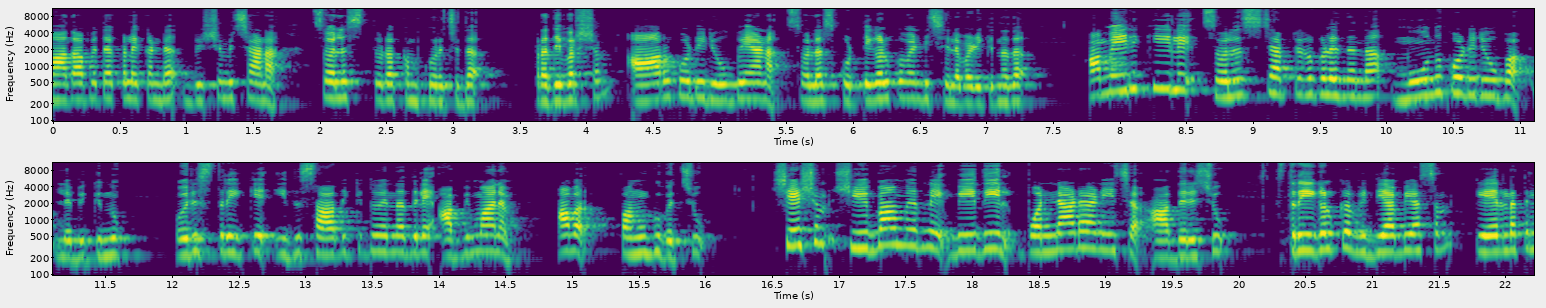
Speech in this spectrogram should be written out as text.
മാതാപിതാക്കളെ കണ്ട് വിഷമിച്ചാണ് സൊലസ് തുടക്കം കുറിച്ചത്. പ്രതിവർഷം ആറു കോടി രൂപയാണ് സൊലസ് കുട്ടികൾക്കു വേണ്ടി ചിലവഴിക്കുന്നത്. അമേരിക്കയിലെ സൊലസ് ചാപ്റ്ററുകളിൽ നിന്ന് മൂന്ന് കോടി രൂപ ലഭിക്കുന്നു. ഒരു സ്ത്രീക്ക് ഇത് സാധിക്കുന്നു എന്നതിലെ അഭിമാനം അവർ പങ്കുവച്ചു. ശേഷം ഷീബാമീറിനെ വേദിയിൽ പൊന്നാട അണിയിച്ച് ആദരിച്ചു. സ്ത്രീകൾക്ക് വിദ്യാഭ്യാസം കേരളത്തിൽ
